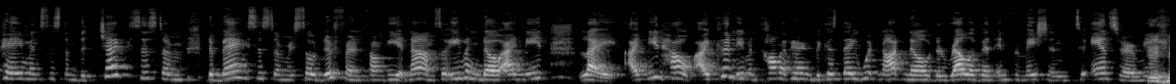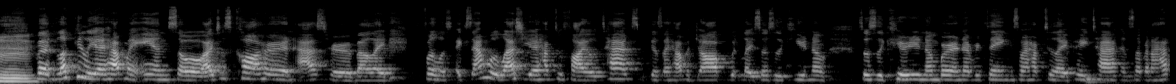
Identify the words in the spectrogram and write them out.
payment system, the check system, the bank system is so different from Vietnam. So even though I need like I need help, I couldn't even call my parents because they would not know the relevant information to answer me. Mhm. But luckily, I have my aunt, so I just call her and ask her about like, for example, last year I have to file tax because I have a job with like social security, number social security number and everything, so I have to like pay tax and stuff, and I had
